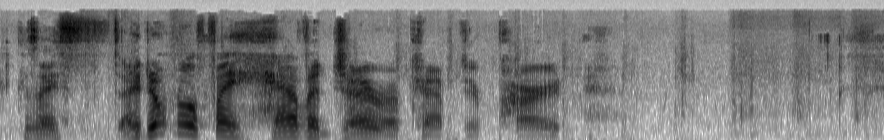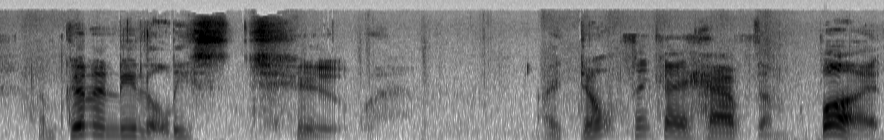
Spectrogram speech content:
Because I, I don't know if I have a gyrocopter part. I'm going to need at least two. I don't think I have them, but...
